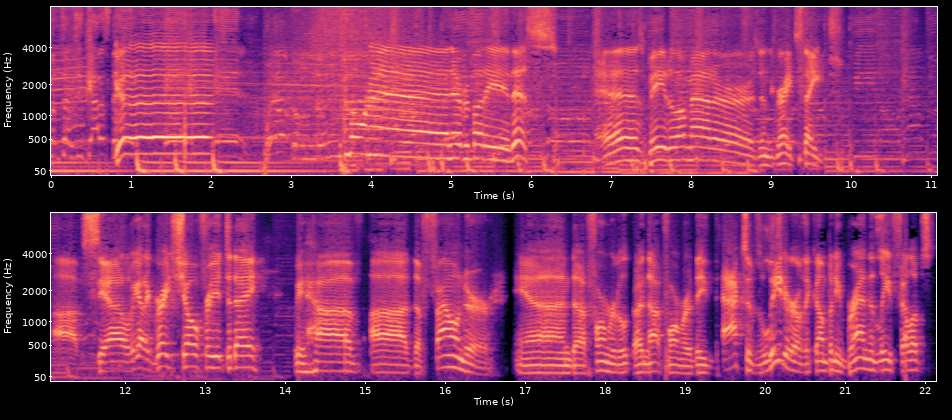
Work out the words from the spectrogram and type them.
Good morning, everybody. This is People Matters in the great state of Seattle. We got a great show for you today. We have uh, the founder and uh, former, uh, not former, the active leader of the company, Brandon Lee Phillips,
